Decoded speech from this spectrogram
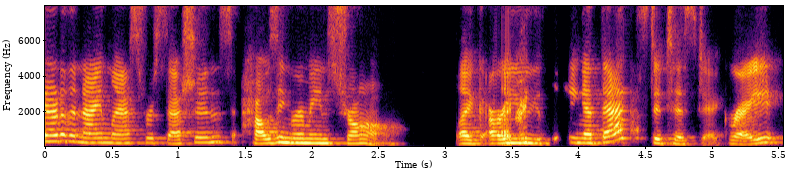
out of the nine last recessions, housing remains strong. Like, are you looking at that statistic, right?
